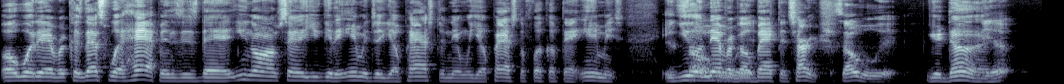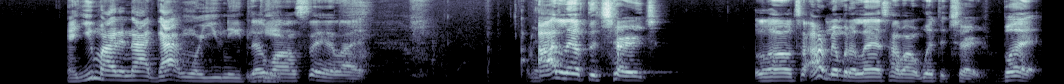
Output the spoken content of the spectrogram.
or whatever because that's what happens is that you know what i'm saying you get an image of your pastor and then when your pastor fuck up that image It's you'll never go back to church It's over with. you're done Yep. and you might have not gotten where you need to That's get what I'm saying. Like, I left the church a long time. I remember the last time I went to church, but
